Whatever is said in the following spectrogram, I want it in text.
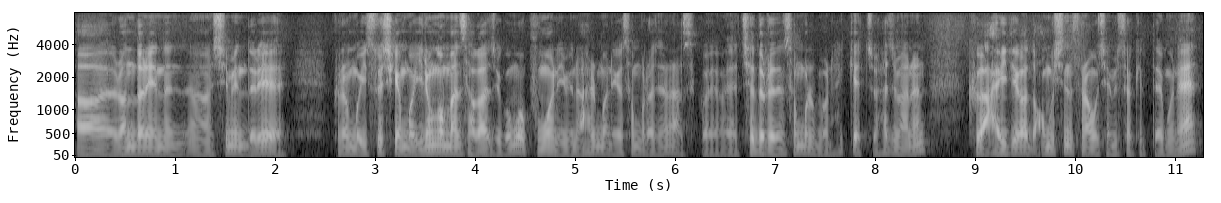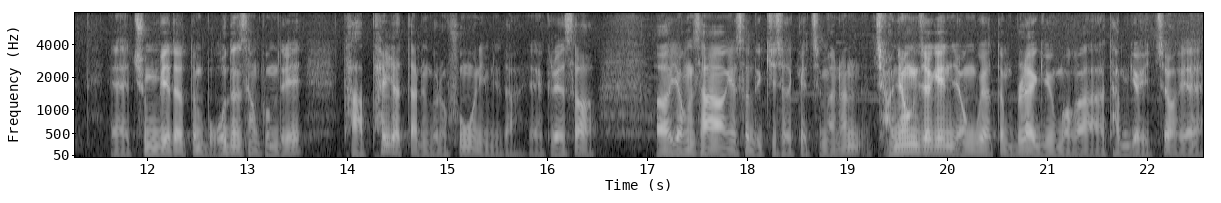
어, 런던에 있는 어, 시민들이 그런 뭐 이쑤시개 뭐 이런 것만 사가지고 뭐 부모님이나 할머니가 선물하지는 않았을 거예요. 예, 제대로 된 선물을 뭐 했겠죠. 하지만은 그 아이디어가 너무 신선하고 재밌었기 때문에 예, 준비해뒀던 모든 상품들이 다 팔렸다는 그런 후문입니다. 예, 그래서 어, 영상에서 느끼셨겠지만은 전형적인 어떤 블랙 유머가 담겨 있죠. 예,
